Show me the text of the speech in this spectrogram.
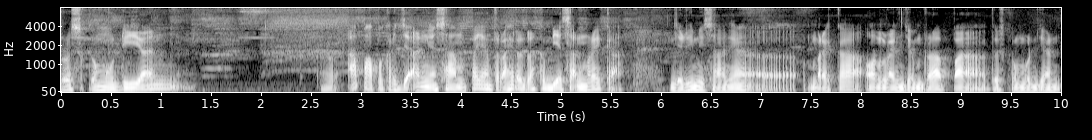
terus kemudian eh, apa pekerjaannya sampai yang terakhir adalah kebiasaan mereka. Jadi misalnya eh, mereka online jam berapa terus kemudian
